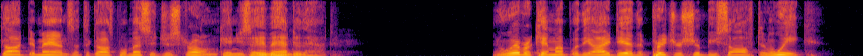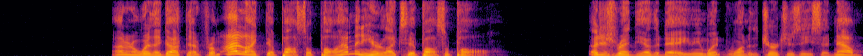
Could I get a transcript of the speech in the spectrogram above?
God demands that the gospel message is strong. Can you say amen to that? And whoever came up with the idea that preachers should be soft and weak, I don't know where they got that from. I like the Apostle Paul. How many here likes the Apostle Paul? I just read the other day. He went to one of the churches and he said, Now,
